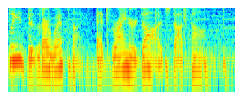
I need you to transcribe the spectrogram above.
Please visit our website at greinerdodge.com.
